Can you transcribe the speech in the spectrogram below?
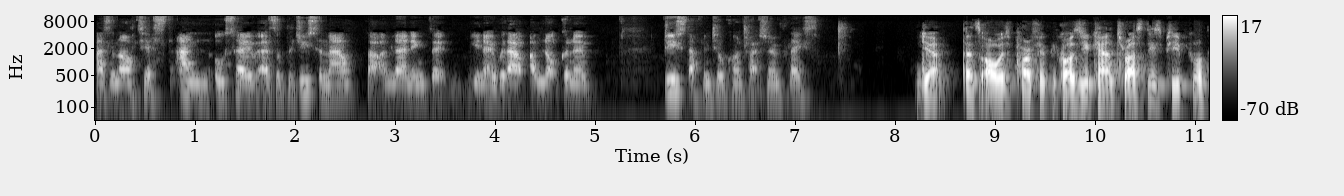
as an artist and also as a producer now that I'm learning that you know without I'm not going to do stuff until contracts are in place. Yeah, that's always perfect because you can't trust these people,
